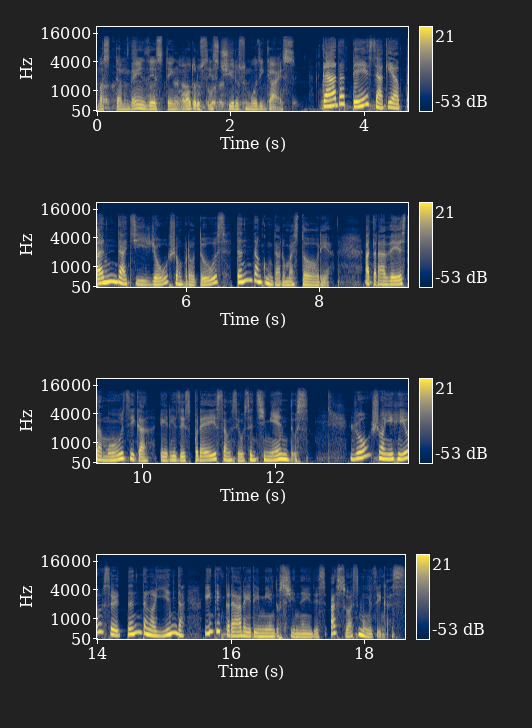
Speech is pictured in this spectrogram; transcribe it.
mas também existem outros estilos musicais. Cada peça que a banda de Roshan produz tenta contar uma história. Através da música, eles expressam seus sentimentos. Roshan e Hilser tentam ainda integrar elementos chineses às suas músicas.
